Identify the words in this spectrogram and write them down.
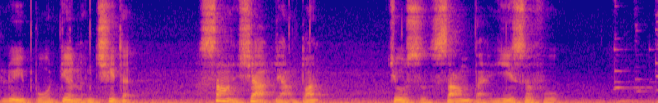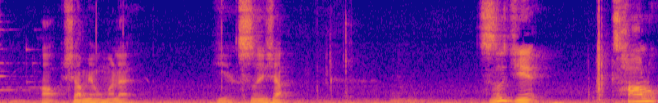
滤波电容器的。上下两端就是三百一十伏。好，下面我们来演示一下，直接插入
